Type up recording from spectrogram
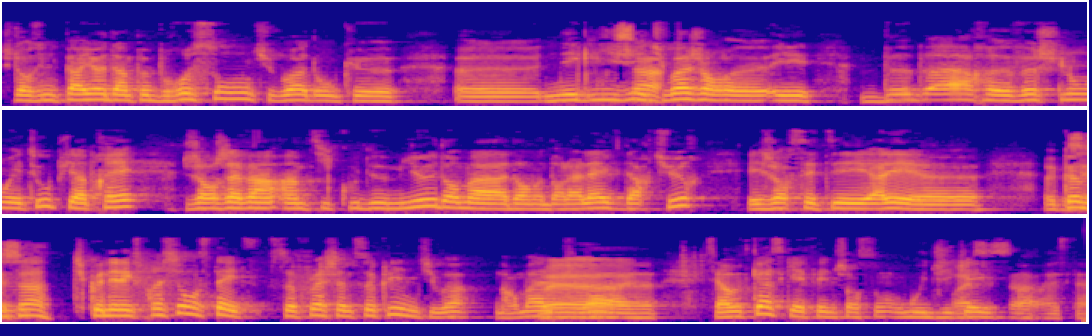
je suis dans une période un peu bresson, tu vois, donc euh, euh, négligé, tu vois, genre euh, et Bebar, euh, Veuchelon et tout. Puis après, genre j'avais un, un, petit coup de mieux dans ma dans, dans la live d'Arthur et genre c'était, allez, euh, comme ça. tu connais l'expression States, so fresh and so clean, tu vois, normal, ouais, tu vois. ouais. Euh, c'est Outcast qui avait fait une chanson ou GK. Ouais, ça. Ah, c'était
